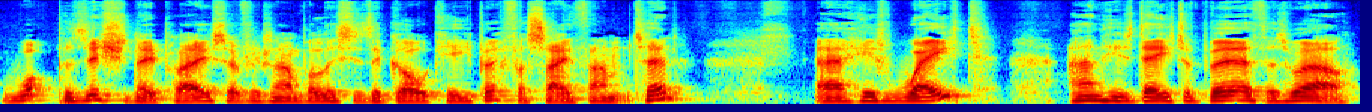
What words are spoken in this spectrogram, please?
what position they play. So, for example, this is the goalkeeper for Southampton, uh, his weight, and his date of birth as well.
